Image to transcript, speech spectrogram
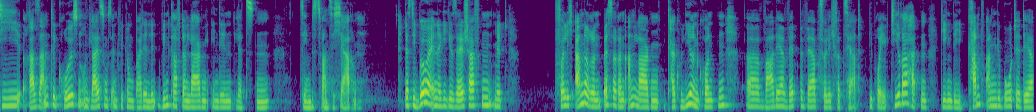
die rasante Größen- und Leistungsentwicklung bei den Windkraftanlagen in den letzten 10 bis 20 Jahren. Dass die Bürgerenergiegesellschaften mit völlig anderen, besseren Anlagen kalkulieren konnten, äh, war der Wettbewerb völlig verzerrt. Die Projektierer hatten gegen die Kampfangebote der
